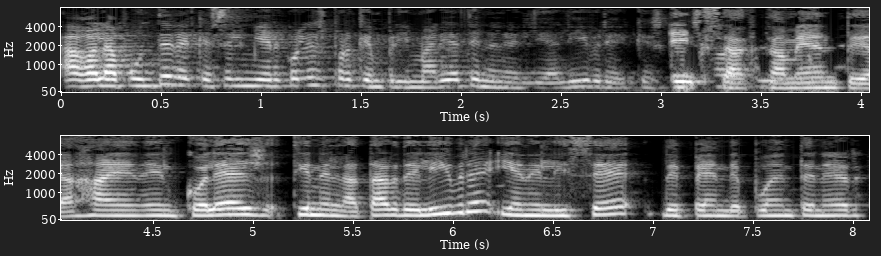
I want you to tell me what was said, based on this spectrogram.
hago el apunte de que es el miércoles porque en primaria tienen el día libre. Que es Exactamente, ajá, en el colegio tienen la tarde libre y en el liceo depende, pueden tener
